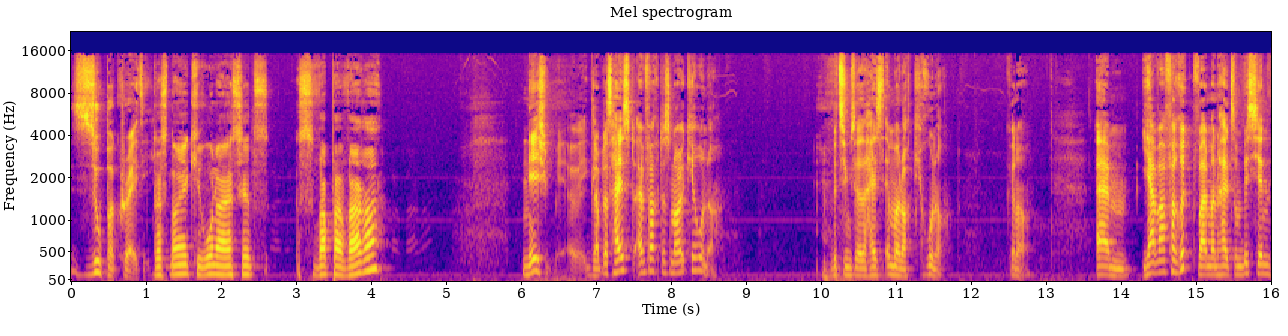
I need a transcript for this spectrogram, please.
super crazy. Das neue Kiruna ist jetzt Swapavara? Nee, ich, äh, glaube, das heißt einfach das neue Kiruna. Beziehungsweise heißt immer noch Kiruna. Genau. Ähm, ja, war verrückt, weil man halt so ein bisschen,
